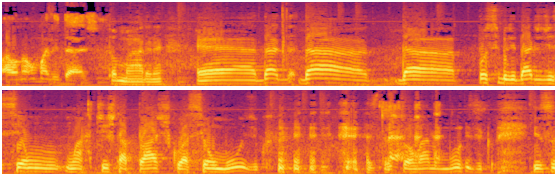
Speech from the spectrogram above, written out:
à normalidade. né? Tomara, né? É, da, da, da possibilidade de ser um, um artista plástico a ser um músico, a se transformar num músico, isso,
